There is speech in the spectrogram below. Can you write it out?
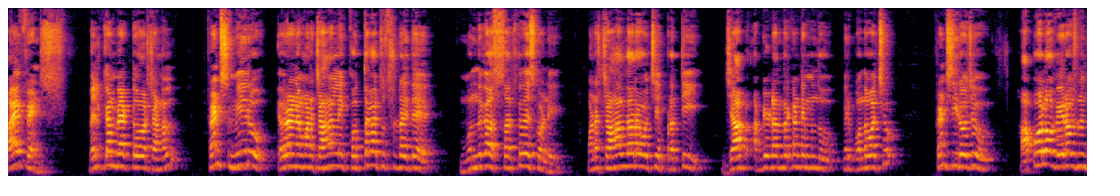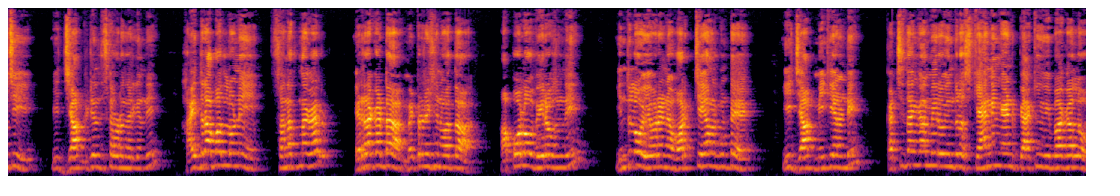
Hi friends welcome back to our channel friends మీరు ఎవరైనా మన ఛానల్ని కొత్తగా చూస్తున్నట్టయితే ముందుగా సబ్స్క్రైబ్ చేసుకోండి. మన ఛానల్ ద్వారా వచ్చే ప్రతి జాబ్ అప్డేట్ అందరికంటే ముందు మీరు పొందవచ్చు. ఫ్రెండ్స్ ఈరోజు అపోలో వేరోజ్ నుంచి ఈ జాబ్ డీటెయిల్ తీసుకురావడం జరిగింది. హైదరాబాద్లోని సనత్ నగర్ ఎర్రగడ్డ మెట్రో స్టేషన్ వద్ద అపోలో వేరోజ్ ఉంది. ఇందులో ఎవరైనా వర్క్ చేయాలనుకుంటే ఈ జాబ్ మీకేనండి ఖచ్చితంగా మీరు ఇందులో స్కానింగ్ అండ్ ప్యాకింగ్ విభాగాల్లో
